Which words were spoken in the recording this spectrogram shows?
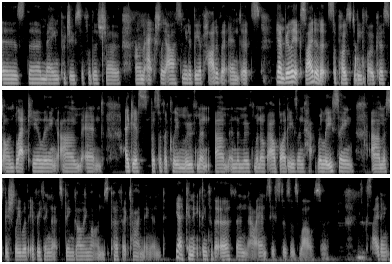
is the main producer for the show, um, actually asked me to be a part of it. And it's, yeah, I'm really excited. It's supposed to be focused on Black healing um, and I guess specifically movement um, and the movement of our bodies and releasing, um, especially with everything that's been going on, It's perfect timing. And yeah, connecting to the earth and our ancestors as well. So it's exciting.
